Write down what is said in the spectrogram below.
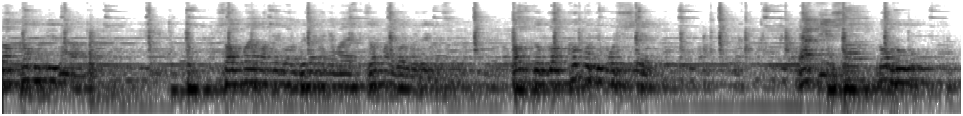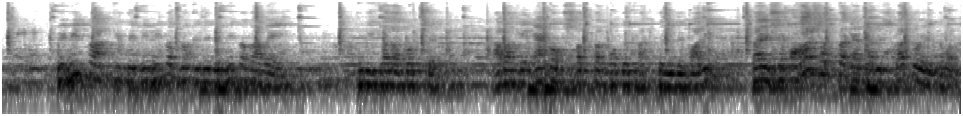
লক্ষ কোটি মা সময় আমাকে গর্ভে থাকে আমার একজন মা গর্ভে রেখেছে। অন্ত লক্ষ কোটি বসছে একই সাত প্রভু বিভিন্ন আকৃতি বিভিন্ন প্রকৃতি বিভিন্ন নামে তিনি খেলা করছেন। আমাকে একক সত্তার মধ্যে থাকতে যদি পারি, তাই সে মহাসত্তাকে আমি আবিষ্কার করে দিতে পারব।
